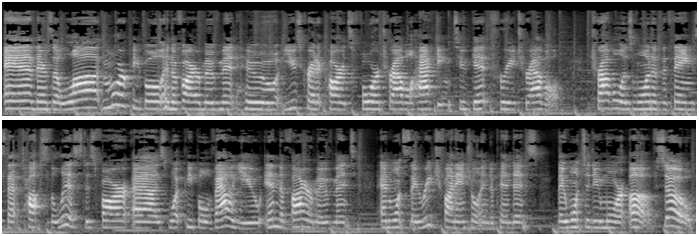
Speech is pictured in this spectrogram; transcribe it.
And there's a lot more people in the fire movement who use credit cards for travel hacking to get free travel. Travel is one of the things that tops the list as far as what people value in the fire movement. And once they reach financial independence, they want to do more of. So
